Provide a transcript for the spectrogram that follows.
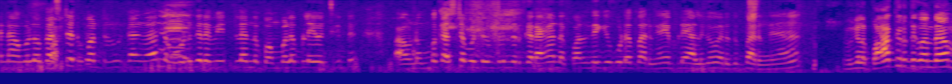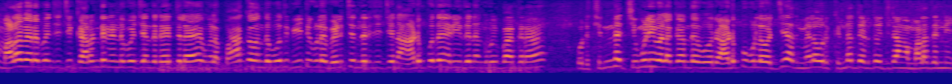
ஏன்னா அவ்வளோ கஷ்டப்பட்டு இருக்காங்க. அந்த ஒழுகிற வீட்டுல அந்த பொம்பளை பிள்ளைய வச்சுக்கிட்டு அவங்க ரொம்ப கஷ்டப்பட்டு இருந்திருக்கிறாங்க அந்த குழந்தைக்கு கூட பாருங்க எப்படி அழுக வருது பாருங்க. இவங்களை பாக்குறதுக்கு வந்தா மழை வேற பெஞ்சிச்சு கரண்ட் நின்று போச்சு அந்த டயத்துல. இவங்களை பார்க்க வந்த போது வீட்டுக்குள்ள வெளிச்சம் தெரிஞ்சிச்சு. நான் அடுப்பு தான் எரியுதுன்னு அங்க போய் பாக்குறேன் ஒரு சின்ன சிமிழி விளக்கு அந்த ஒரு அடுப்புக்குள்ள வச்சு அது மேல ஒரு கிண்ணத்தை எடுத்து வச்சுட்டாங்க மழை தண்ணி.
